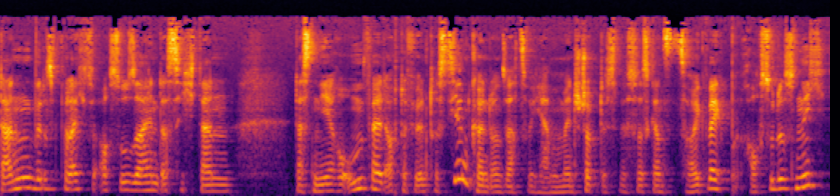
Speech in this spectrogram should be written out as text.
dann wird es vielleicht auch so sein, dass sich dann das nähere Umfeld auch dafür interessieren könnte und sagt so, ja, Moment, stopp, das ist das ganze Zeug weg, brauchst du das nicht?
